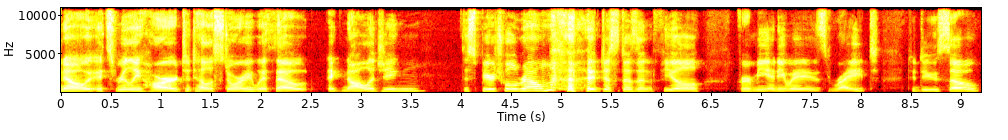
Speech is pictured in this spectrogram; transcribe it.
know, it's really hard to tell a story without acknowledging the spiritual realm. it just doesn't feel, for me, anyways, right to do so.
